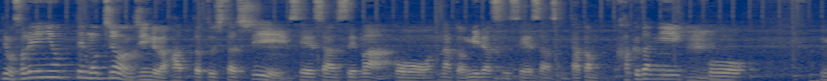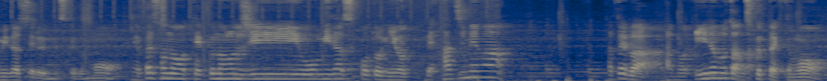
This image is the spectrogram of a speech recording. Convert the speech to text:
でもそれによってもちろん人類は発達したし生産性まあこうなんか生み出す生産性も高む格段にこう生み出してるんですけどもやっぱりそのテクノロジーを生み出すことによって初めは例えばあのいいねボタン作った人も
